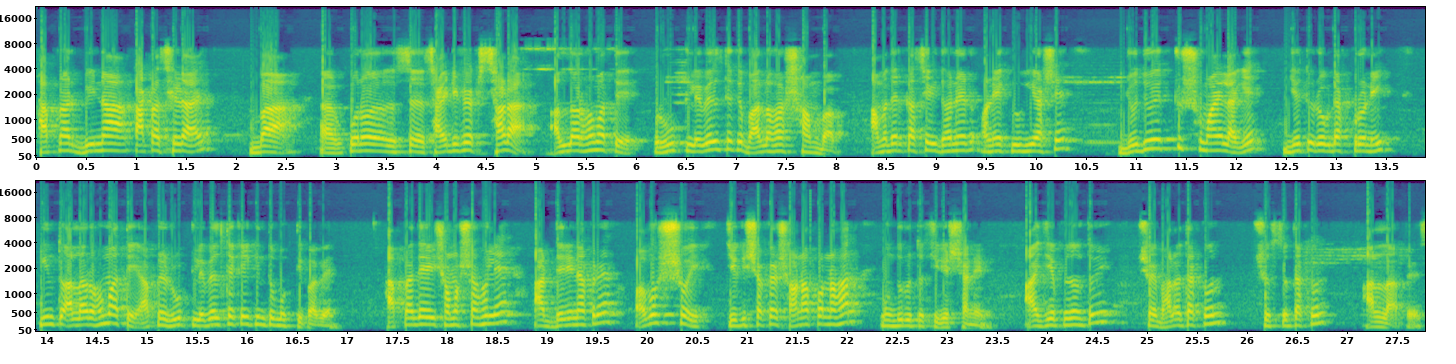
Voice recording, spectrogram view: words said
আপনার বিনা কাটা ছেঁড়ায় বা কোনো সাইড ইফেক্ট ছাড়া আল্লাহর রহমতে রুট লেভেল থেকে ভালো হওয়া সম্ভব। আমাদের কাছে এই ধরনের অনেক রুগী আসে, যদিও একটু সময় লাগে, যেহেতু রোগটা ক্রনিক কিন্তু আল্লাহ রহমাতে আপনি রুট লেভেল থেকেই কিন্তু মুক্তি পাবেন। আপনাদের এই সমস্যা হলে আর দেরি না করে অবশ্যই চিকিৎসকের শরণাপন্ন হন এবং দ্রুত চিকিৎসা নিন। আজ এ পর্যন্তই। সবাই ভালো থাকুন, সুস্থ থাকুন। আল্লাহ হাফেজ।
